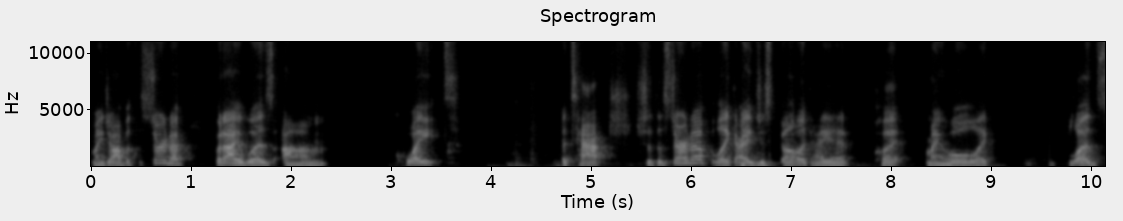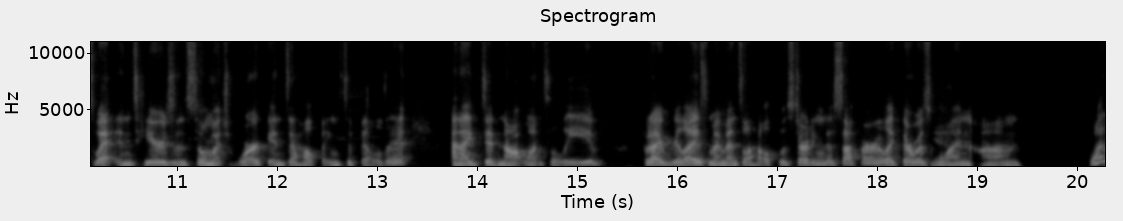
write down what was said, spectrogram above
my job at the startup but i was um, quite attached to the startup like i mm-hmm. just felt like i had put my whole like blood sweat and tears and so much work into helping to build it and i did not want to leave but i realized my mental health was starting to suffer like there was yeah. one um one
